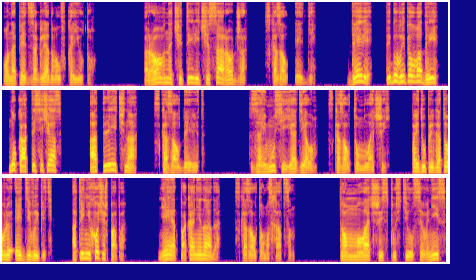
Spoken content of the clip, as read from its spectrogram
Он опять заглядывал в каюту. «Ровно четыре часа, Роджер», — сказал Эдди. «Дэви, ты бы выпил воды. Ну как ты сейчас?» «Отлично!» — сказал Дэвид. «Займусь и я делом», — сказал Том-младший. «Пойду приготовлю Эдди выпить. А ты не хочешь, папа?» «Нет, пока не надо», — сказал Томас Хадсон. Том-младший спустился вниз,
